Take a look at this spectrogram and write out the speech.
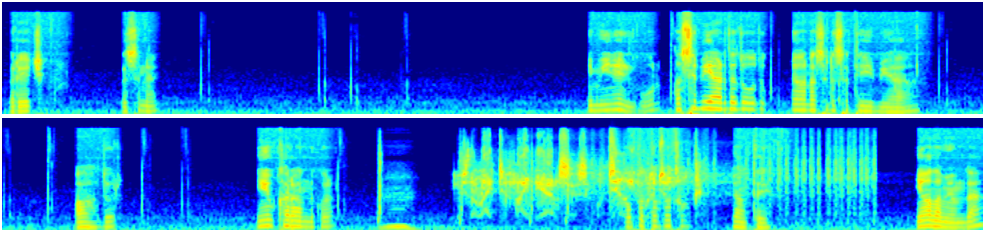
yukarıya çık. Burası ne? Eminim oğlum nasıl bir yerde doğduk ne anasını satayım ya. Ah dur. Niye bu karanlık orası? Use the light to find the answers. It will tell you Topa where to topa look. topa çantayı. Niye alamıyorum da?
